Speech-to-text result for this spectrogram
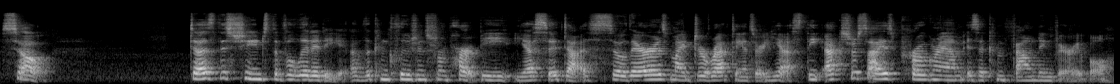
So does this change the validity of the conclusions from Part B? Yes, it does. So there is my direct answer. Yes, the exercise program is a confounding variable.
